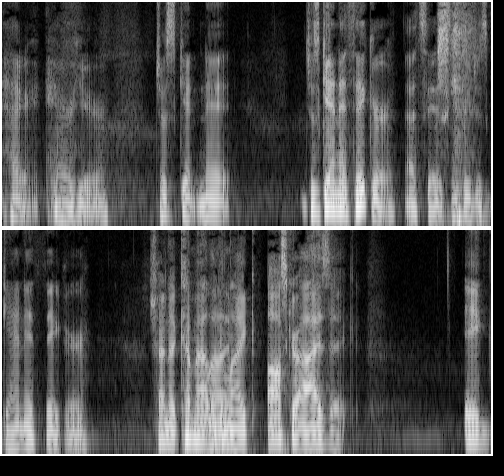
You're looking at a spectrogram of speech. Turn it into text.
ha- hair here just getting it just getting it thicker that's it simply just getting it thicker trying to come out looking like Oscar Isaac. Eg-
